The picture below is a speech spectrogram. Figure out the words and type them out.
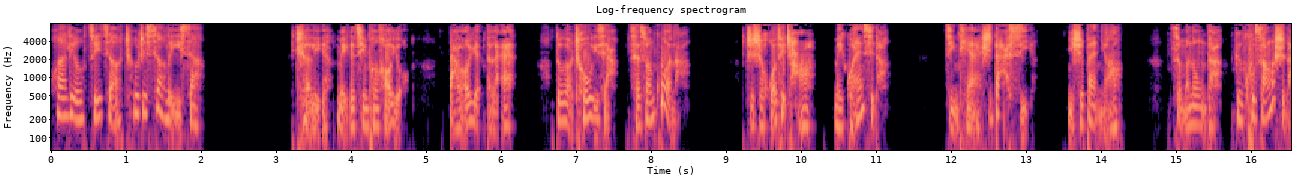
花六嘴角抽着笑了一下：“这里每个亲朋好友，大老远的来，都要抽一下才算过呢。只是火腿肠，没关系的。今天是大喜，你是伴娘。”怎么弄的，跟哭丧似的？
